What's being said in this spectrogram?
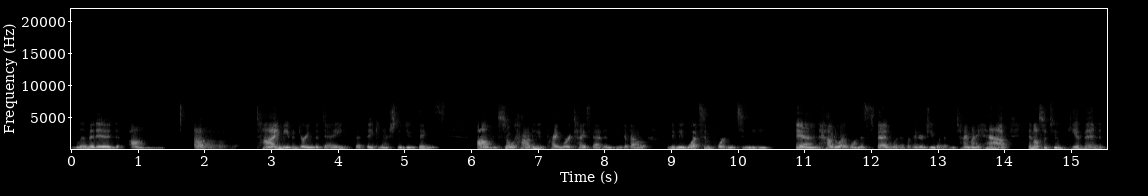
limited um, uh, time even during the day that they can actually do things um, so how do you prioritize that and think about really what's important to me and how do I want to spend whatever energy, whatever time I have, and also to given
